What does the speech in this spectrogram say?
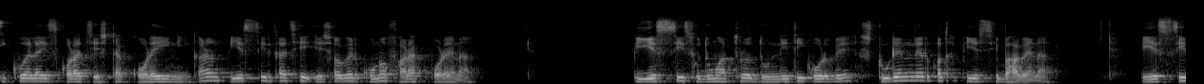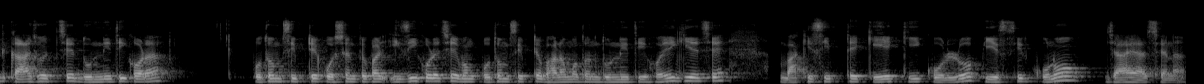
ইকুয়ালাইজ করার চেষ্টা করেইনি। কারণ পিএসসির কাছে এসবের কোনো ফারাক পড়ে না। পিএসসি শুধুমাত্র দুর্নীতি করবে স্টুডেন্টদের কথা পিএসসি ভাবে না। পিএসসির কাজ হচ্ছে দুর্নীতি করা। প্রথম শিফটে কোশ্চেন পেপার ইজি করেছে এবং প্রথম শিফটে ভালো মতন দুর্নীতি হয়ে গিয়েছে। বাকি শিফটে কে কী করল পিএসসির কোনো যায় আসে না।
